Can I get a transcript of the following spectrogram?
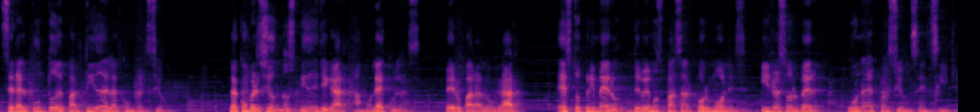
será el punto de partida de la conversión. La conversión nos pide llegar a moléculas, pero para lograr esto primero debemos pasar por moles y resolver una ecuación sencilla.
